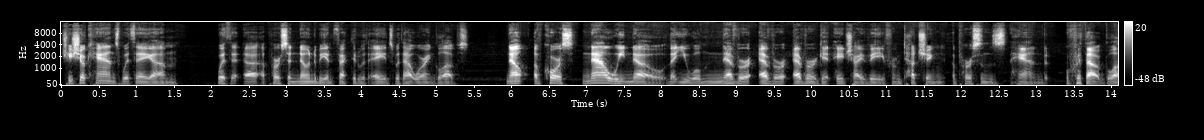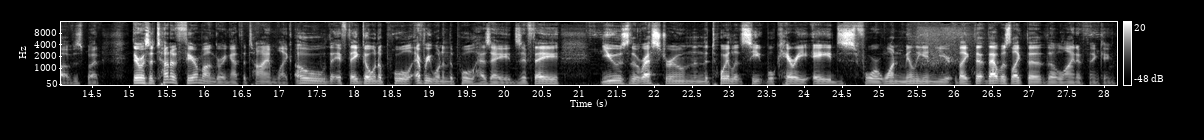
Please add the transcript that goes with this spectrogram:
She shook hands with a um, with a, a person known to be infected with AIDS without wearing gloves. Now, of course, now we know that you will never, ever, ever get HIV from touching a person's hand without gloves, but there was a ton of fear mongering at the time, like, oh, if they go in a pool, everyone in the pool has AIDS. If they use the restroom, then the toilet seat will carry AIDS for one million years. Like that, that was like the the line of thinking.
